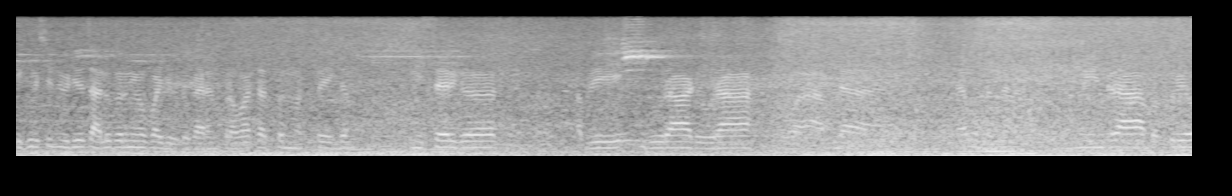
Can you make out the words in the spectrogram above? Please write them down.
तिकडचीच व्हिडिओ चालू करून येऊ पाहिजे होतो कारण प्रवासात पण मस्त एकदम निसर्ग आपली गुरा ढोरा व आपल्या काय बोलतात मेंढरा बकऱ्यो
